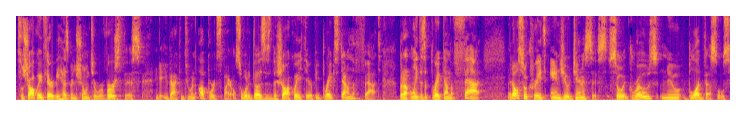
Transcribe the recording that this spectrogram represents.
So, shockwave therapy has been shown to reverse this and get you back into an upward spiral. So, what it does is the shockwave therapy breaks down the fat, but not only does it break down the fat, it also creates angiogenesis. So, it grows new blood vessels,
